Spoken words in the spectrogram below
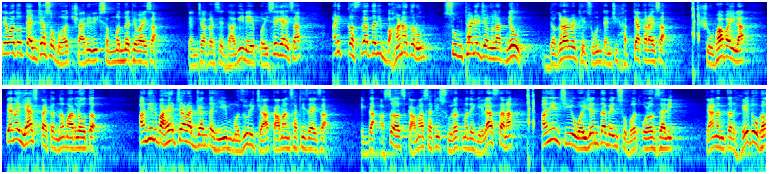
तेव्हा तो त्यांच्यासोबत शारीरिक संबंध ठेवायचा. त्यांच्याकडचे दागिने पैसे घ्यायचा आणि कसला तरी बहाणा करून सुमठाणे जंगलात नेऊन दगडानं ठेचून त्यांची हत्या करायचा. शोभाबाईला त्यानं याच पॅटर्ननं मारलं होतं. अनिल बाहेरच्या राज्यांतही मजुरीच्या कामांसाठी जायचा. एकदा असंच कामासाठी सुरतमध्ये गेला असताना अनिलची वैजंताबेनसोबत ओळख झाली. त्यानंतर हे दोघं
